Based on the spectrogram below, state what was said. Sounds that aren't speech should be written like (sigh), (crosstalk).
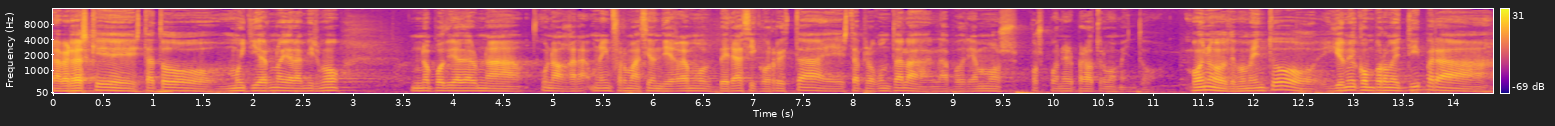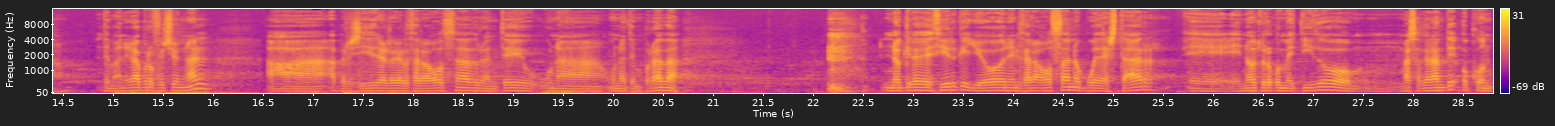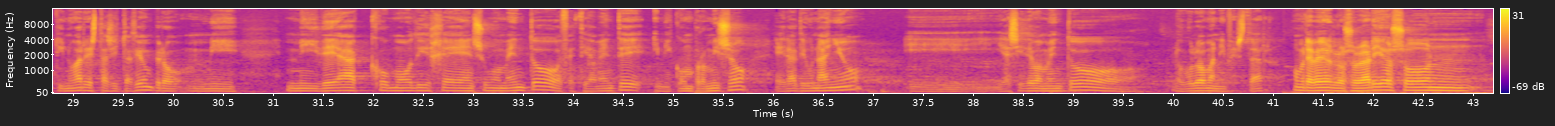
La verdad es que está todo muy tierno y ahora mismo no podría dar una, una, información, digamos, veraz y correcta. Esta pregunta la, la, podríamos posponer para otro momento. Bueno, de momento yo me comprometí para, de manera profesional, a, presidir el Real Zaragoza durante una, una temporada. No quiere decir que yo en el Zaragoza no pueda estar eh, en otro cometido más adelante o continuar esta situación, pero mi, mi idea, como dije en su momento, efectivamente, y mi compromiso era de un año y, así de momento lo vuelvo a manifestar. Hombre, a ver, los horarios son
